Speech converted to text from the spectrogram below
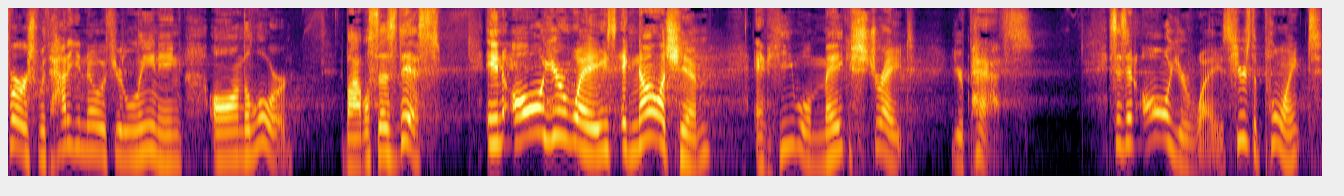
first with how do you know if you're leaning on the Lord? The Bible says this In all your ways, acknowledge him, and he will make straight your paths. It says, In all your ways. Here's the point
